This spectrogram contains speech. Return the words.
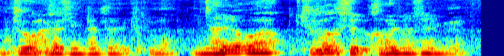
今日は二十歳になったんですけど内容は中学生と変わりませんね。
